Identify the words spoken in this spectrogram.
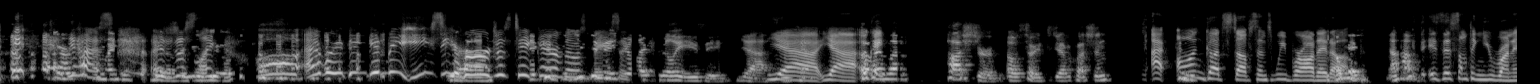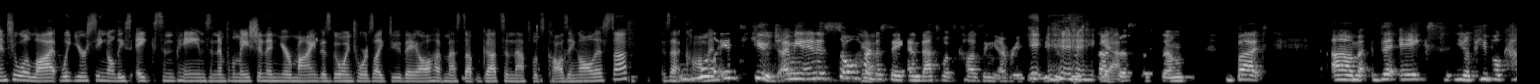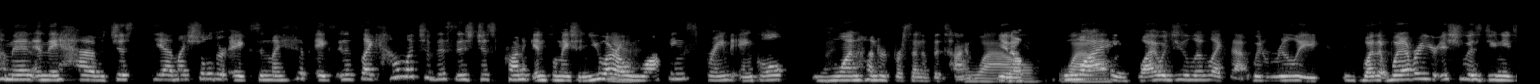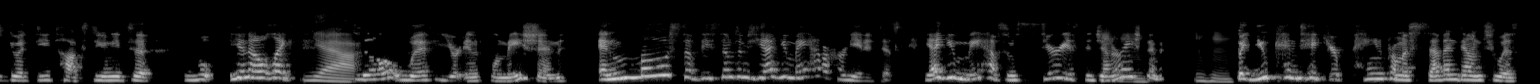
Yes, it's just like, Oh, everything can be easier. Just take It care of those can make basics. your life really easy. Yeah. Yeah, yeah. So I Okay. love posture. Oh, sorry. Did you have a question? I, on gut stuff, since we brought it up, Okay. Uh-huh. is this something you run into a lot when you're seeing all these aches and pains and inflammation and your mind is going towards like, do they all have messed up guts and that's what's causing all this stuff? Is that Well, common? it's huge. I mean, and it's so hard Yeah. to say, and that's what's causing everything because it's such Yeah. a system. But um, the aches, you know, people come in and they have just, yeah, my shoulder aches and my hip aches. And it's like, how much of this is just chronic inflammation? You are a walking sprained ankle 100% of the time. wow. You know, wow. why? Why would you live like that? When really, what, whatever your issue is, do you need to do a detox? Do you need to, you know, like Yeah. deal with your inflammation. And most of these symptoms, yeah, you may have a herniated disc. Yeah, you may have some serious degeneration, hmm but you can take your pain from a seven down to a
